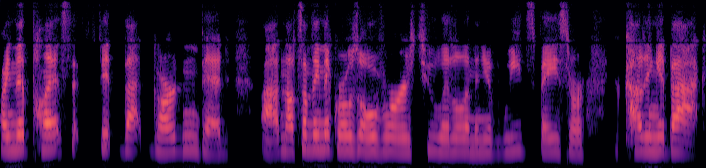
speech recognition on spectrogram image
find the plants that fit that garden bed, uh, not something that grows over or is too little, and then you have weed space or you're cutting it back.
